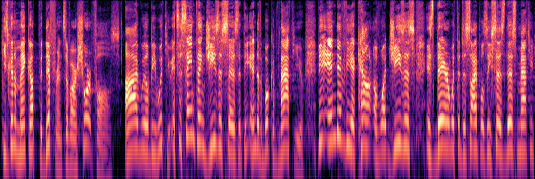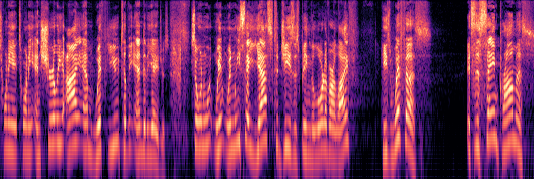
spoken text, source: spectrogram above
he's going to make up the difference of our shortfalls. I will be with you. It's the same thing Jesus says at the end of the book of Matthew. The end of the account of what Jesus is there with the disciples, he says this, Matthew 28 20, and surely I am with you till the end of the ages. So when we, when we say yes to Jesus being the Lord of our life, he's with us. It's the same promise.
